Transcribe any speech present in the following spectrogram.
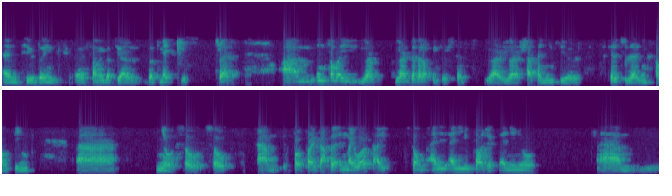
and you're doing uh, something that you are that makes you stressed, um, in some way you are you are developing yourself. You are you are sharpening your skills, learning something uh, new. So so um, for, for example, in my work, I so any any new project, any new um,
